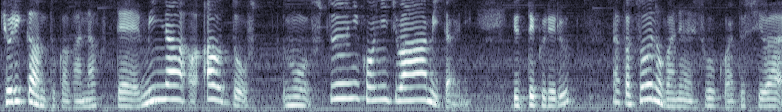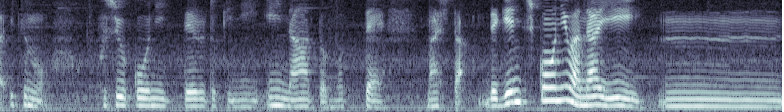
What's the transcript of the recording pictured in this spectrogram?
距離感とかがなくてみんな会うともう普通に「こんにちは」みたいに言ってくれる。なんかそういうのがねすごく私はいつも補修校に行っている時にいいなと思ってました。で現地校にはないうーん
